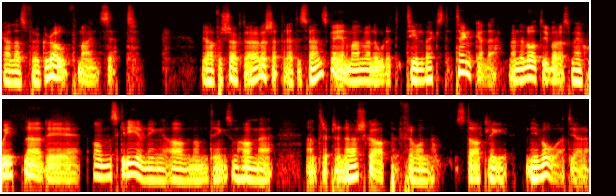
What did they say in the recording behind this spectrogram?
kallas för growth mindset. Jag har försökt att översätta det till svenska genom att använda ordet tillväxttänkande. Men det låter ju bara som en skitnödig omskrivning av någonting som har med entreprenörskap från statlig nivå att göra.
